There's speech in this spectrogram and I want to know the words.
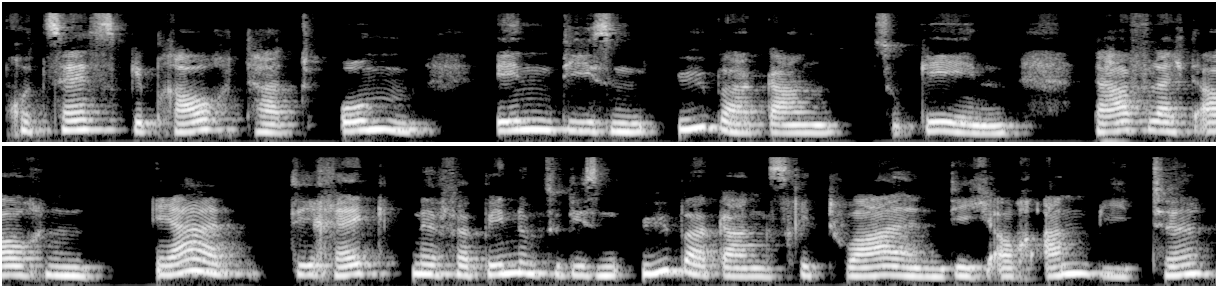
Prozess gebraucht hat, um in diesen Übergang zu gehen. Da vielleicht auch ein, ja, direkt eine Verbindung zu diesen Übergangsritualen, die ich auch anbiete,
